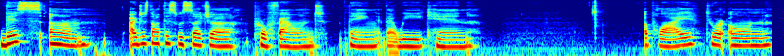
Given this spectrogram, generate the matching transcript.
this um I just thought this was such a profound thing that we can apply to our own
